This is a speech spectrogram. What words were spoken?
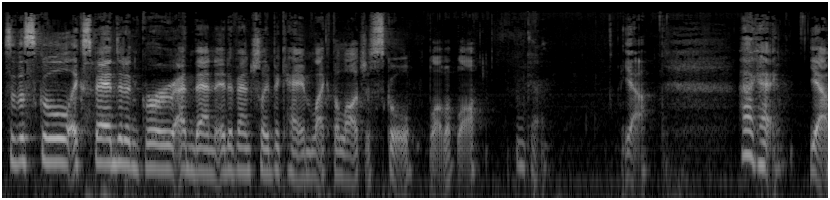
So the school expanded and grew, and then it eventually became like the largest school, blah, blah, blah. Okay. Yeah. Okay. Yeah.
